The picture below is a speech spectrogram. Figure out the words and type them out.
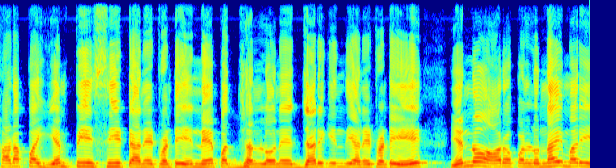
కడప ఎంపీ సీట్ అనేటువంటి నేపథ్యంలోనే జరిగింది అనేటువంటి ఎన్నో ఆరోపణలు ఉన్నాయి మరి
